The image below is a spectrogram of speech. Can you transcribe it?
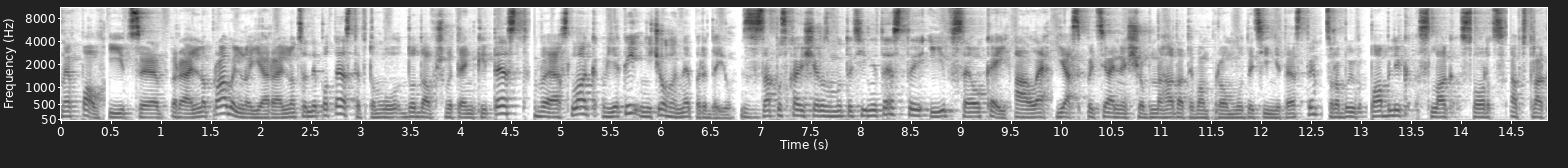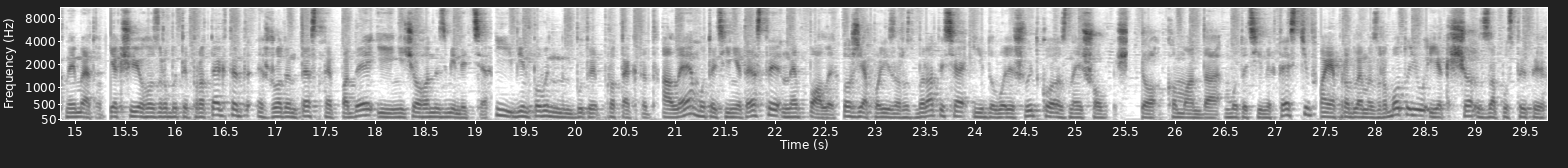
не впав. І це реально правильно, я реально це не потестив, тому додав швиденький тест VA Slack, в який нічого не передаю. Запускаю ще раз мутаційні тести, і все окей. Але я спеціально, щоб нагадати вам про мутаційні тести, зробив public Slack source абстрактний метод. Якщо його зробити protected, жоден тест не впаде і нічого не зміниться. І він повинен бути protected. Але мутаційні тести не впали. Тож я поліз розбиратися і доволі швидко знайшов, що команда мутаційних тестів має проблеми з роботою, якщо запустити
